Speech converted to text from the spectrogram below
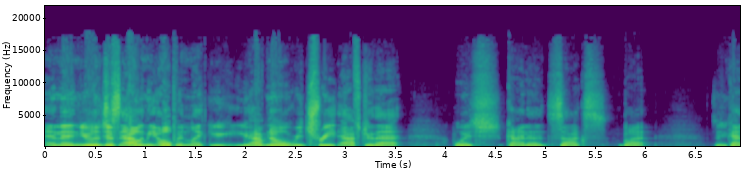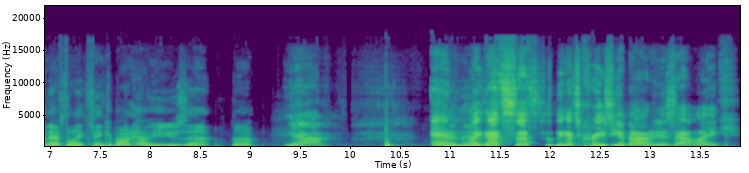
and then you're just out in the open. Like you you have no retreat after that, which kind of sucks. But so you kind of have to like think about how you use that. But Yeah. And, And then- like that's that's the thing that's crazy about it is that like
